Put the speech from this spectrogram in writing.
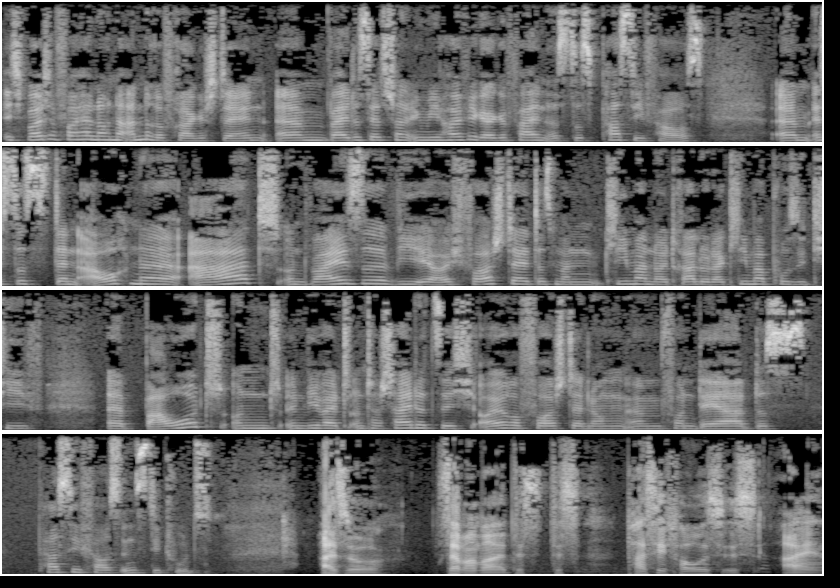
ich wollte vorher noch eine andere Frage stellen, ähm, weil das jetzt schon irgendwie häufiger gefallen ist, das Passivhaus. Ähm, ist es denn auch eine Art und Weise, wie ihr euch vorstellt, dass man klimaneutral oder klimapositiv äh, baut und inwieweit unterscheidet sich eure Vorstellung ähm, von der des Passivhaus-Instituts? Also, sagen wir mal, das, das Passivhaus ist ein,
